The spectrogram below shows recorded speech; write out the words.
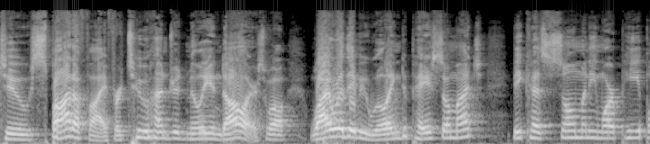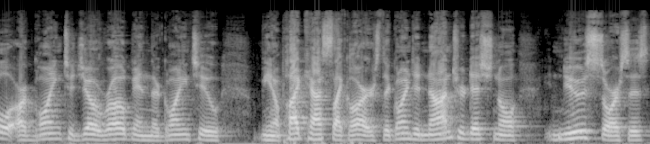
to Spotify for $200 million. Well, why would they be willing to pay so much? Because so many more people are going to Joe Rogan, they're going to you know podcasts like ours they're going to non-traditional news sources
